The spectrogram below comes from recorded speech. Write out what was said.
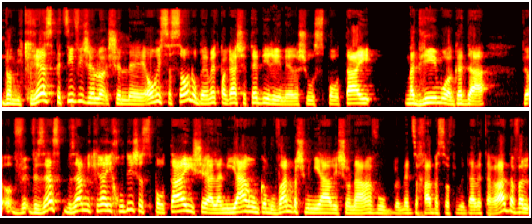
במקרה הספציפי של, של אה, אורי ששון הוא באמת פגש את טדי רינר שהוא ספורטאי מדהים, הוא אגדה, וזה, וזה המקרה הייחודי של ספורטאי שעל הנייר הוא כמובן בשמינייה הראשונה, והוא באמת זכה בסוף במדליית ארד, אבל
